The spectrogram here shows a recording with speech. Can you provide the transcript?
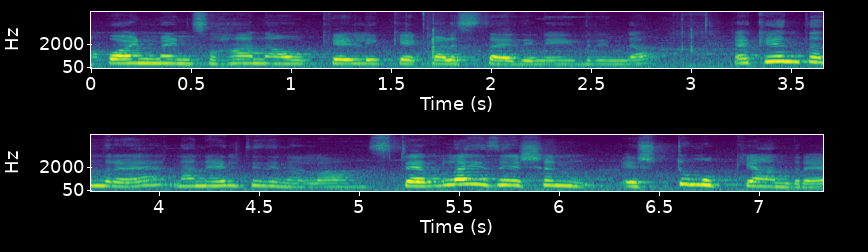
ಅಪಾಯಿಂಟ್ಮೆಂಟ್ ಸಹ ನಾವು ಕೇಳಲಿಕ್ಕೆ ಕಳಿಸ್ತಾ ಇದ್ದೀನಿ ಇದರಿಂದ. ಯಾಕೆ ಅಂತಂದರೆ ನಾನು ಹೇಳ್ತಿದ್ದೀನಲ್ಲ ಸ್ಟೆರ್ಲೈಸೇಷನ್ ಎಷ್ಟು ಮುಖ್ಯ ಅಂದರೆ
